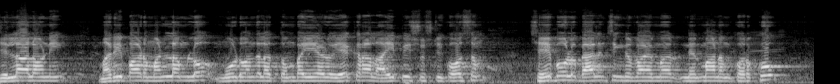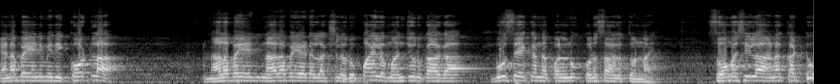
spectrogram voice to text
జిల్లాలోని మరిపాడు మండలంలో మూడు వందల తొంభై ఏడు ఎకరాల ఐపీ సృష్టి కోసం చేబోలు బ్యాలెన్సింగ్ నిర్మాణం కొరకు ఎనభై ఎనిమిది కోట్ల నలభై నలభై ఏడు లక్షల రూపాయలు మంజూరు కాగా భూసేకరణ పనులు కొనసాగుతున్నాయి. సోమశీల అణకట్టు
